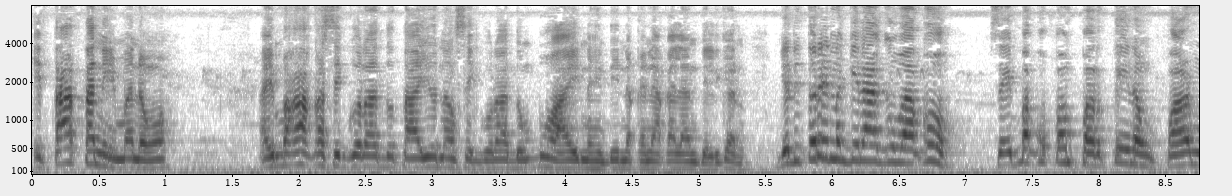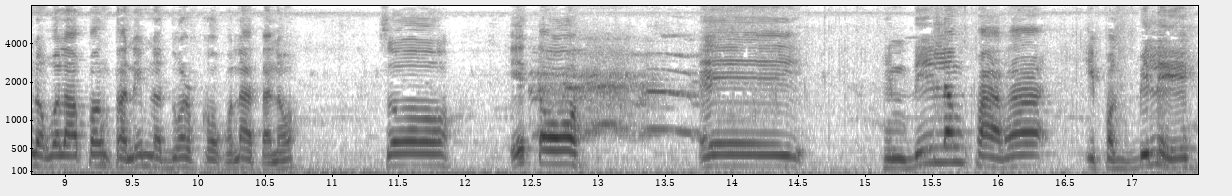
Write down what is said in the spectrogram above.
itatanim ano ay makakasigurado tayo ng siguradong buhay na hindi na kinakailangan diligan. Ganito rin ang ginagawa ko sa iba ko pang parte ng farm na wala pang tanim na dwarf coconut ano. So, ito eh hindi lang para ipagbili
